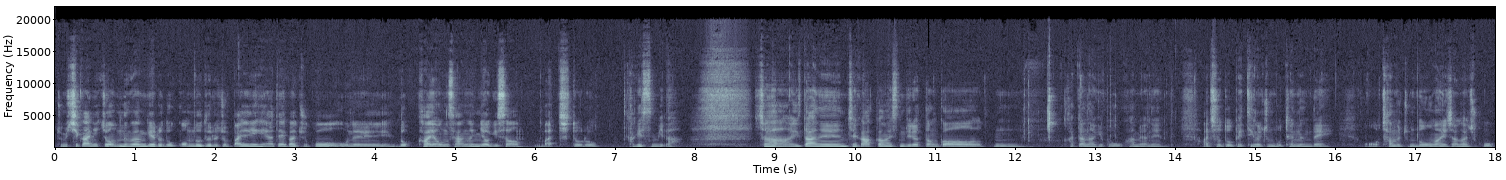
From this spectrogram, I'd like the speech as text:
좀 시간이 좀 없는 관계로 녹- 업로드를 좀 빨리 해야 돼가지고 오늘 녹화 영상은 여기서 마치도록 하겠습니다. 자 일단은 제가 아까 말씀드렸던 거 음, 간단하게 보고 가면은 아 저도 배팅을 좀 못했는데 어, 잠을 좀 너무 많이 자가지고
